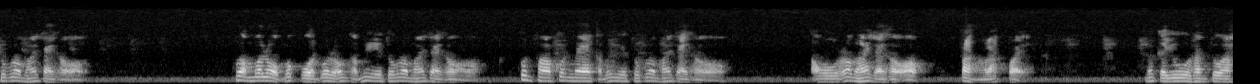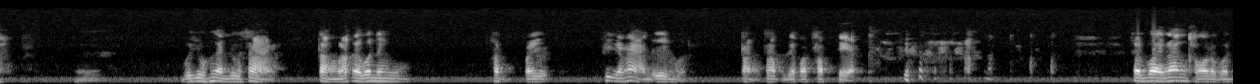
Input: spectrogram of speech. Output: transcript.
ทุกลมหายใจเขาออกพวกบโลภบโกรธบหลงก็มีทุกลมหายใจเขาออกคุณพ่อคุณแม่ก็ไม่มีทุกลมหายใจเขาออก เอาลมหายใจเขาออก ตั้งรักปล่อยมันก็อยู่ทำตัวเออวิอยู่เฮือนอยู่ซ่าตั้งรักไอ้วันหนึ่งท่านไปพิจารณาอันอื่นหมด ตั้งทับเรียกว่าทับแตกท่านว่ายนั่งเขาแล้วมัน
